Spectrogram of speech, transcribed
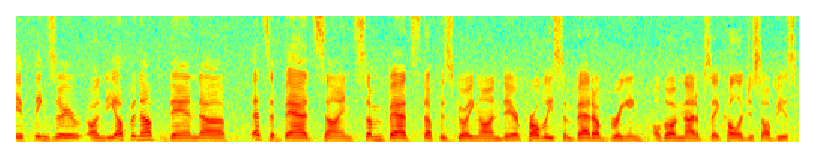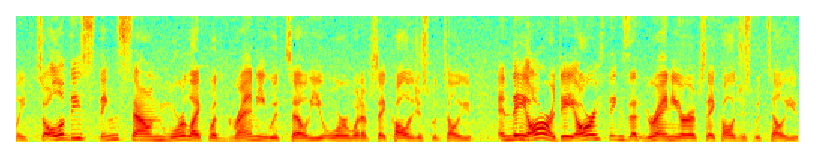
if things are on the up and up, then uh, that's a bad sign. Some bad stuff is going on there. Probably some bad upbringing, although I'm not a psychologist, obviously. So all of these things sound more like what Granny would tell you or what a psychologist would tell you. And they are. They are things that Granny or a psychologist would tell you.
